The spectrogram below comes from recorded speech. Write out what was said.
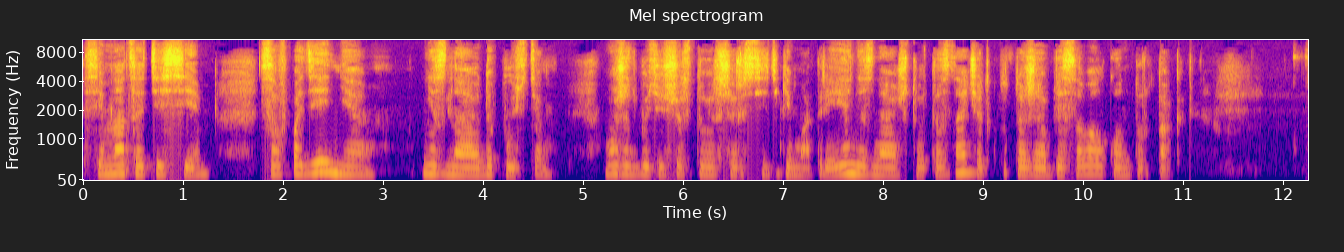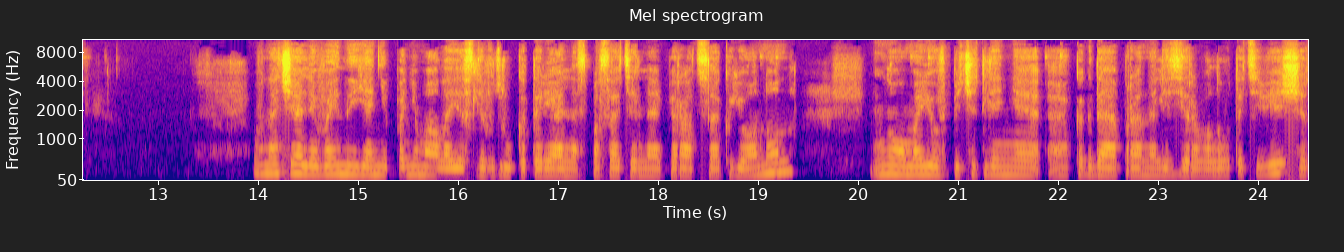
17,7. Совпадение Не знаю, допустим. Может быть, еще стоит шерстить гематрия. Я не знаю, что это значит. Кто-то же обрисовал контур так. В начале войны я не понимала, если вдруг это реально спасательная операция QAnon. Но мое впечатление, э, когда я проанализировала вот эти вещи,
